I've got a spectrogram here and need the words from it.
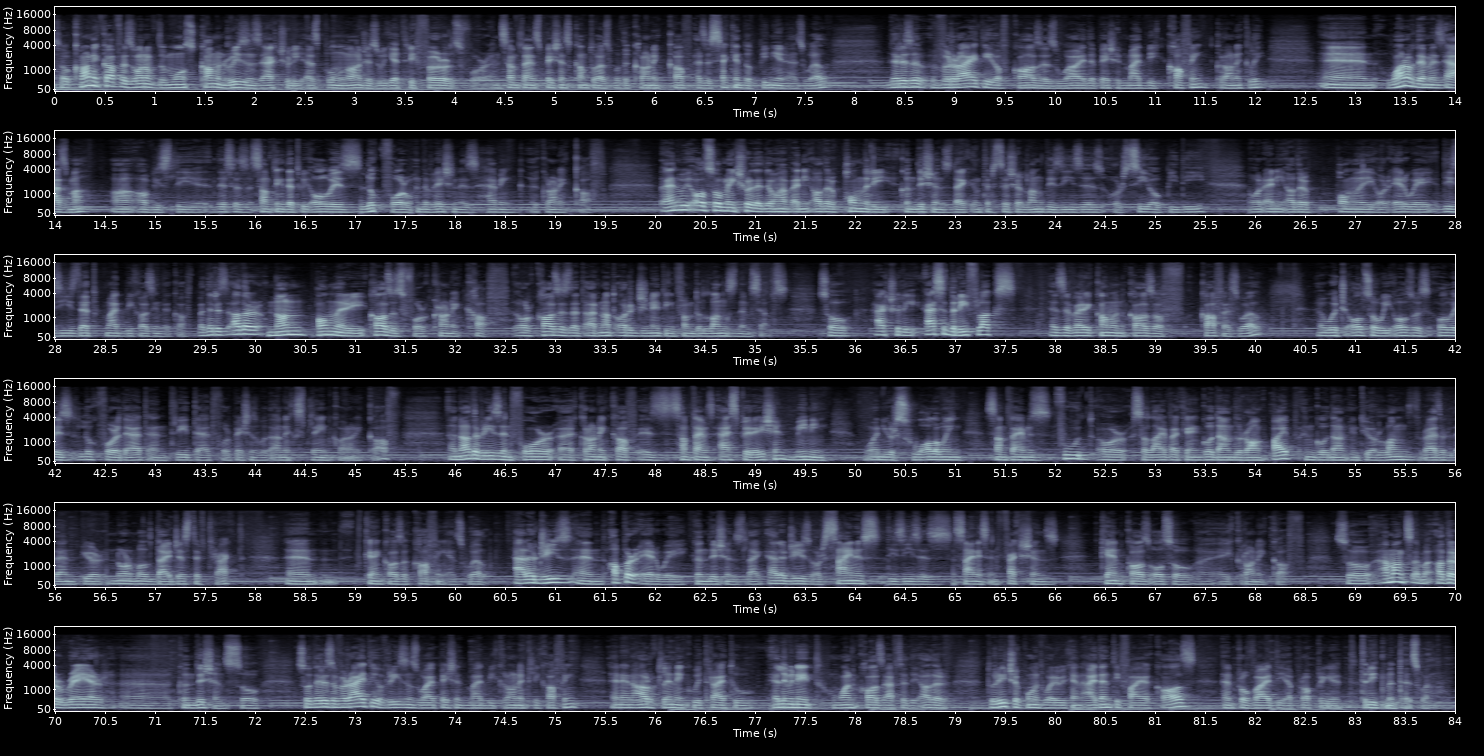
So chronic cough is one of the most common reasons actually as pulmonologists we get referrals for and sometimes patients come to us with a chronic cough as a second opinion as well. There is a variety of causes why the patient might be coughing chronically and one of them is asthma. Uh, obviously, this is something that we always look for when the patient is having a chronic cough. And we also make sure they don't have any other pulmonary conditions like interstitial lung diseases or COPD or any other pulmonary or airway disease that might be causing the cough. But there is other non-pulmonary causes for chronic cough or causes that are not originating from the lungs themselves. So actually acid reflux is a very common cause of cough as well which also we always always look for that and treat that for patients with unexplained chronic cough. Another reason for uh, chronic cough is sometimes aspiration, meaning when you're swallowing, sometimes food or saliva can go down the wrong pipe and go down into your lungs rather than your normal digestive tract, and can cause a coughing as well. Allergies and upper airway conditions like allergies or sinus diseases, sinus infections can cause also a chronic cough. So amongst other rare uh, conditions. So, so there is a variety of reasons why a patient might be chronically coughing. And in our clinic, we try to eliminate one cause after the other to reach a point where we can identify a cause and provide the appropriate treatment as well.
